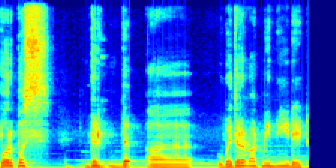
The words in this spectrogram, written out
purpose, the the uh, whether or not we need it,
